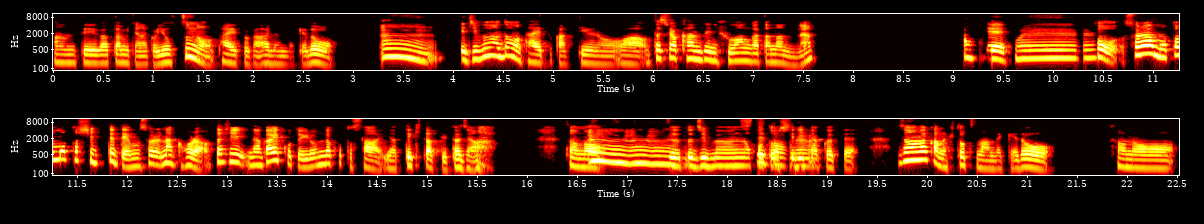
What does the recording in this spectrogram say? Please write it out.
安定型みたいな、なんか4つのタイプがあるんだけど、うん。で自分はどのタイプかっていうのは、私は完全に不安型なのね。あで。そう、それはもともと知ってて、もうそれなんかほら、私、長いこといろんなことさ、やってきたって言ったじゃん。その、うんうんうん。ずっと自分のことを知りたしくて。その中の一つなんだけど、その、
